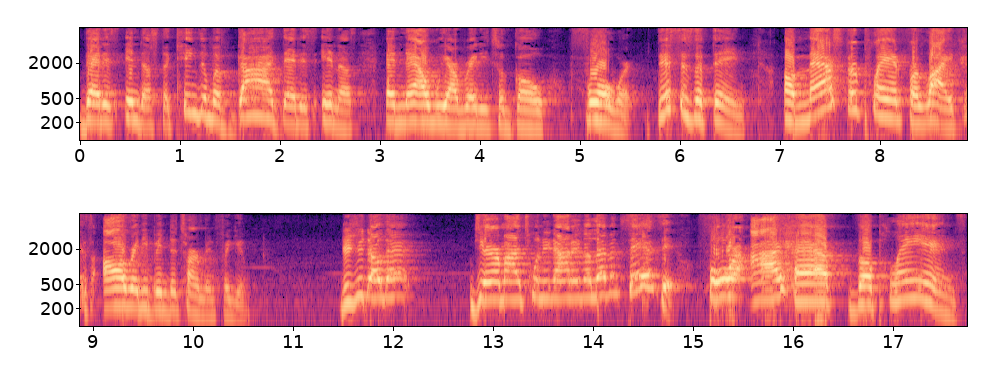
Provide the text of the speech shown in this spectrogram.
that is in us, the kingdom of God that is in us. And now we are ready to go forward. This is the thing. A master plan for life has already been determined for you. Did you know that? Jeremiah 29 and 11 says it. For I have the plans,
